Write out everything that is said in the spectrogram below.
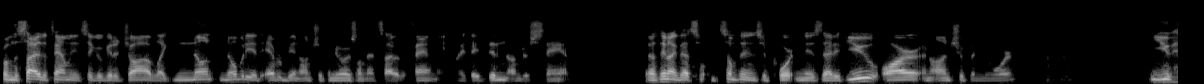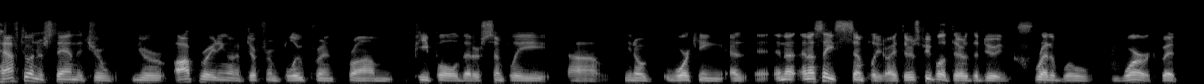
from the side of the family and say go get a job like no, nobody had ever been entrepreneurs on that side of the family right? They didn't understand. And i think like that's something that's important is that if you are an entrepreneur you have to understand that you're you're operating on a different blueprint from people that are simply um, you know working as and I, and I say simply right? There's people out there that do incredible work but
